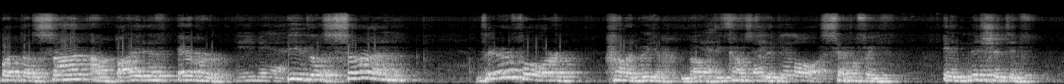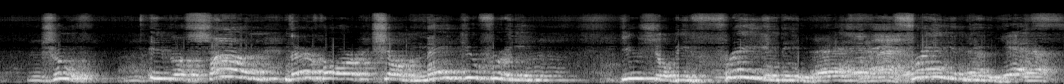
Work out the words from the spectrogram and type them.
but the Son abideth ever. Amen. If the Son, therefore, hallelujah, now Yes, he comes thank you, the Lord. step of faith, initiative, mm. truth. Mm. If the Son, therefore, shall make you free, mm. you shall be free indeed. Yes. Free indeed. Yes.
